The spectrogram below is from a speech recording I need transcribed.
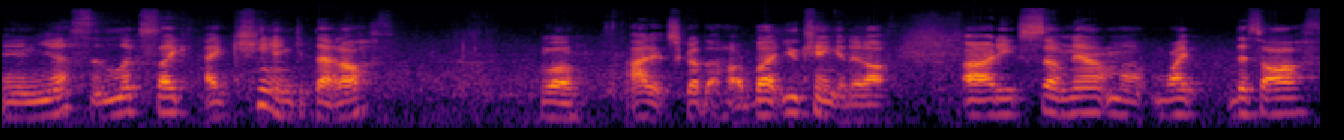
And yes, it looks like I can get that off. Well, I didn't scrub that hard, but you can get it off. Alrighty, so now I'm to wipe this off.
